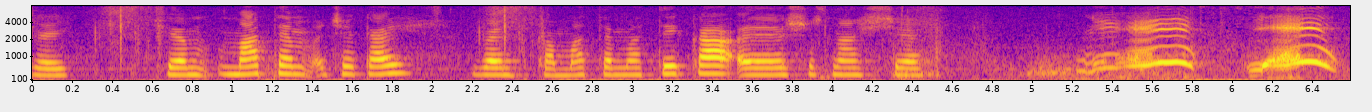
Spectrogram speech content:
Czekaj, matem, czekaj, wędka, matematyka, e, 16. Nie, nie!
